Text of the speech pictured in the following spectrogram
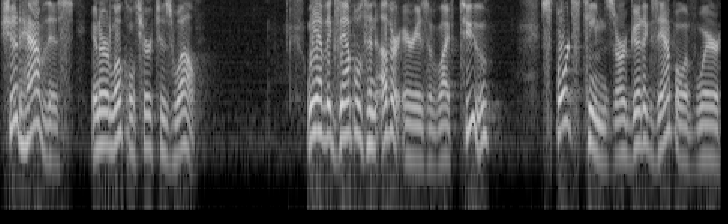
should have this in our local church as well. We have examples in other areas of life too. Sports teams are a good example of where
